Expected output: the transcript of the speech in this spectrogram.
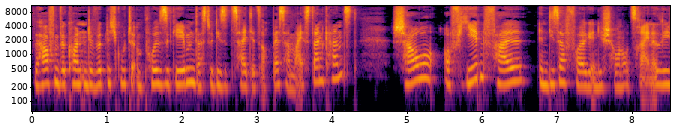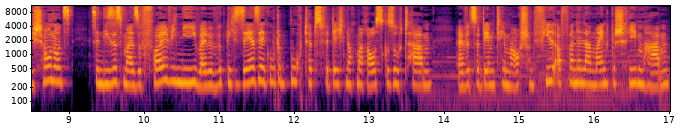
Wir hoffen, wir konnten dir wirklich gute Impulse geben, dass du diese Zeit jetzt auch besser meistern kannst. Schau auf jeden Fall in dieser Folge in die Shownotes rein. Also die Shownotes sind dieses Mal so voll wie nie, weil wir wirklich sehr, sehr gute Buchtipps für dich nochmal rausgesucht haben, weil wir zu dem Thema auch schon viel auf Vanilla Mind geschrieben haben,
